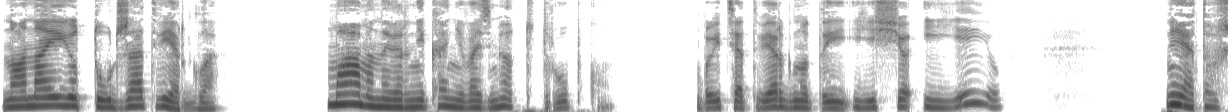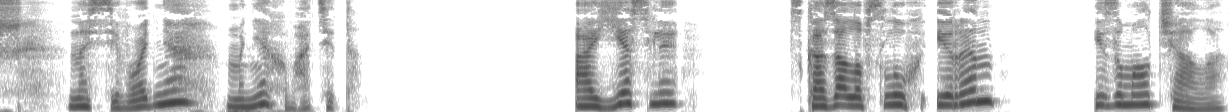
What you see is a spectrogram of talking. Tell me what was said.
но она ее тут же отвергла. Мама наверняка не возьмет трубку. Быть отвергнутой еще и ею? Нет уж, на сегодня мне хватит. А если... Сказала вслух Ирен и замолчала.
